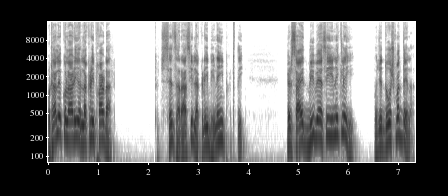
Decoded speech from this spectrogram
उठा ले कुलाड़ी और लकड़ी फाड़ डाल। तुझसे जरा सी लकड़ी भी नहीं फटती। फिर शायद भी वैसी ही निकलेगी। मुझे दोष मत देना।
